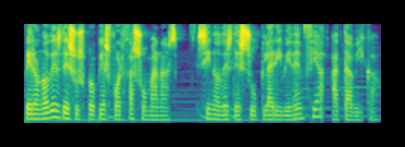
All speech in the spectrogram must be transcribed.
pero no desde sus propias fuerzas humanas, sino desde su clarividencia atávica.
